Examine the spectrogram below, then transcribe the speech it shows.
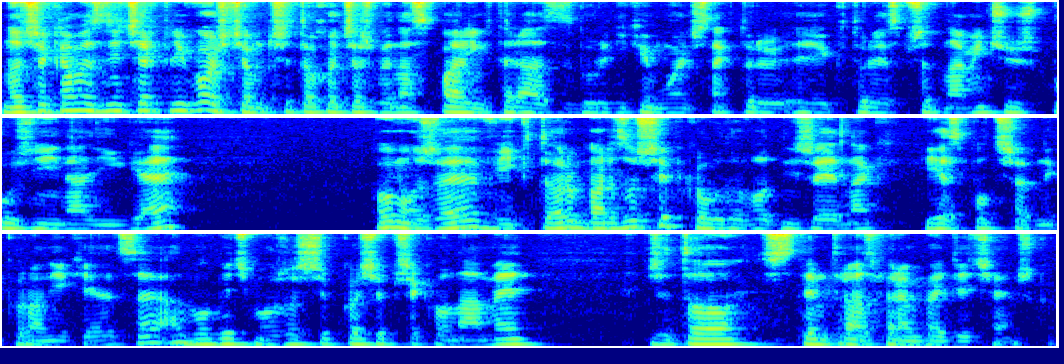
No czekamy z niecierpliwością, czy to chociażby na sparring teraz z Górnikiem Łęczna, który, y, który jest przed nami, czy już później na ligę. Bo może Wiktor bardzo szybko udowodni, że jednak jest potrzebny Koronie Kielce, albo być może szybko się przekonamy, że to z tym transferem będzie ciężko.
